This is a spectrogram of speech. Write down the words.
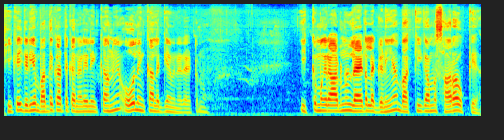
ਠੀਕ ਹੈ ਜੀ, ਜਿਹੜੀਆਂ ਵੱਧ ਘੱਟ ਕਰਨ ਵਾਲੀਆਂ ਲਿੰਕਾਂ ਹੁੰਦੀਆਂ ਉਹ ਲਿੰਕਾਂ ਲੱਗੀਆਂ ਹੋਈਆਂ ਨੇ ਟਰੈਕਟਰ ਨੂੰ। ਇੱਕ ਮਗਰਾੜ ਨੂੰ ਲਾਈਟ ਲੱਗਣੀ ਆ ਬਾਕੀ ਕੰਮ ਸਾਰਾ ਓਕੇ ਆ।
